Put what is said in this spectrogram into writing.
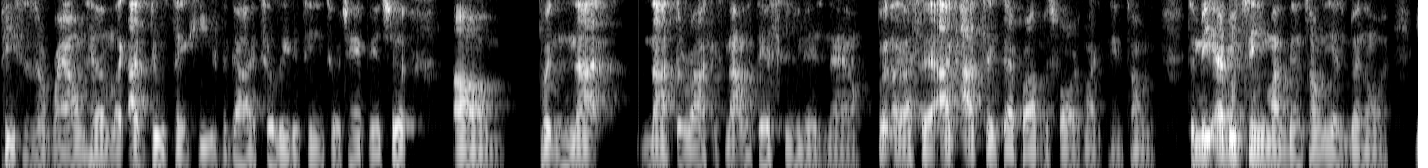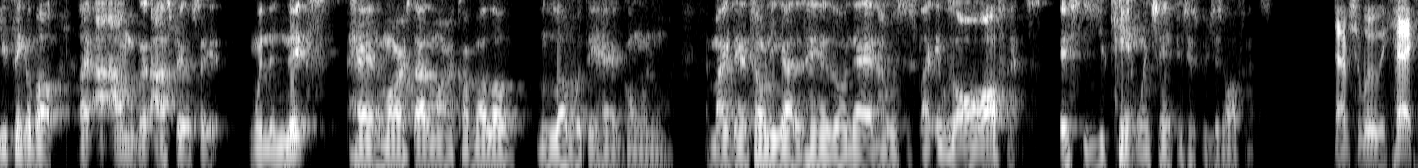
pieces around him. Like I do think he's the guy to lead a team to a championship, um, but not not the Rockets, not what their scheme is now. But like I said, I, I take that problem as far as Mike D'Antoni. To me, every team Mike D'Antoni has been on, you think about like I, am gonna I straight up say it. When the Knicks had Amar'e Stoudemire and Carmelo, love what they had going on. And Mike D'Antoni got his hands on that, and I was just like, it was all offense. It's you can't win championships with just offense. Absolutely. Hey,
